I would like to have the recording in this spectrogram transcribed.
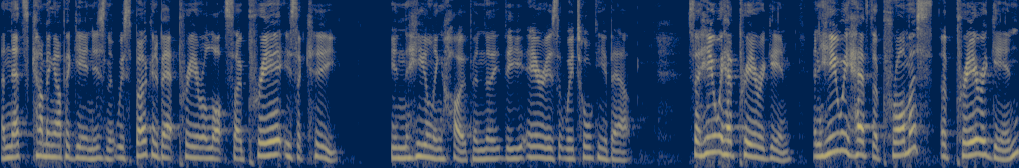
And that's coming up again, isn't it? We've spoken about prayer a lot. So, prayer is a key in the healing hope and the, the areas that we're talking about. So, here we have prayer again. And here we have the promise of prayer again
